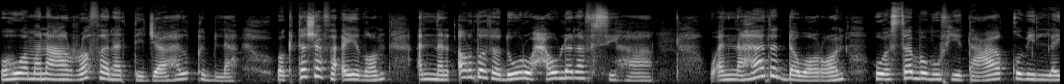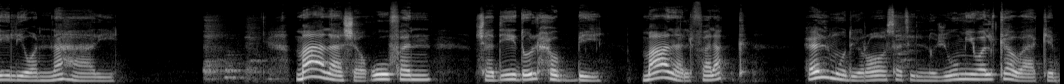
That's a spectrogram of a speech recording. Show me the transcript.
وهو من عرفنا اتجاه القبلة، واكتشف أيضا أن الأرض تدور حول نفسها، وأن هذا الدوران هو السبب في تعاقب الليل والنهار، معنى شغوفا شديد الحب. معنى الفلك علم دراسة النجوم والكواكب،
